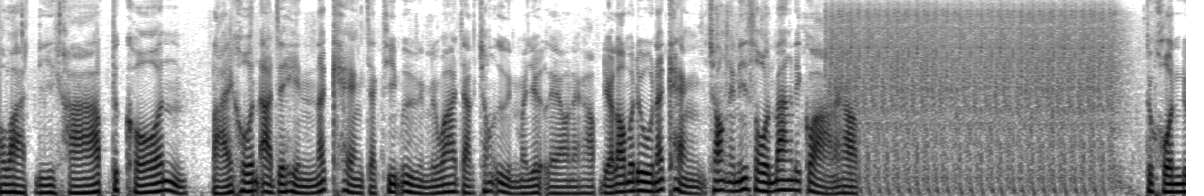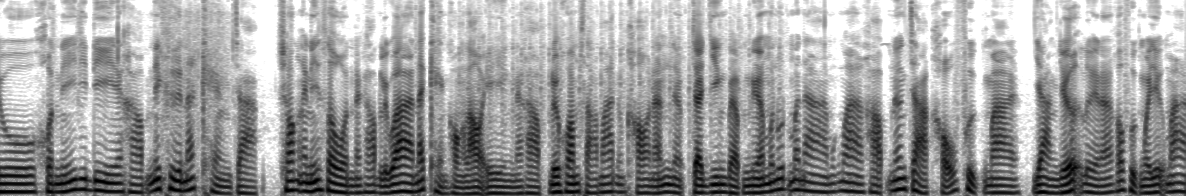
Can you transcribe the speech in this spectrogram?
สวัสดีครับทุกคนหลายคนอาจจะเห็นนักแข่งจากทีมอื่น หรือว่าจากช่องอื่นมาเยอะแล้วนะครับ เดี๋ยวเรามาดูนักแข่งช่องแอนิโซนบ้างดีกว่านะครับ ทุกคนดูคนนี้ดีๆนะครับ นี่คือนักแข่งจากช่องแอนิโซนนะครับหรือว่านักแข่งของเราเองนะครับโดยความสามารถของเขานั้นจะยิงแบบเหนือมนุษย์มนามากๆครับเนื่องจากเขาฝึกมาอย่างเยอะเลยนะเขาฝึกมาเยอะมาก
